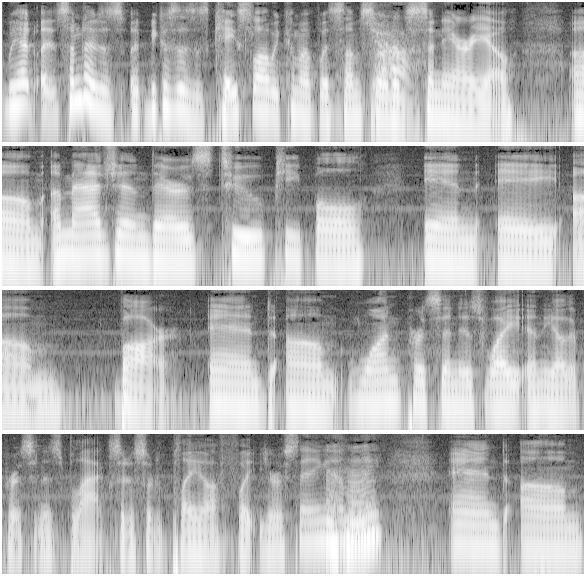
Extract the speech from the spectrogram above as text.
we had uh, sometimes it's, because this is case law, we come up with some sort Yeah. of scenario. Um, imagine there's two people in a um, bar, and um, one person is white and the other person is black. So to sort of play off what you're saying, Emily. and um,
